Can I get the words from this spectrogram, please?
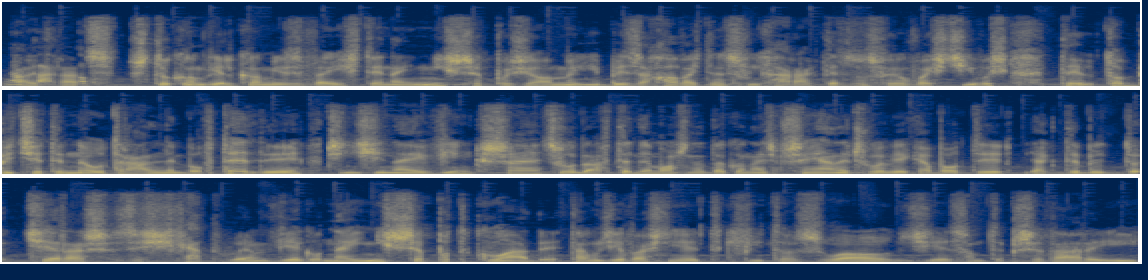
No Ale tak, teraz sztuką wielką jest wejść w te najniższe poziomy i by zachować ten swój charakter, tą swoją właściwość, te, to bycie tym neutralnym, bo wtedy czyni się największe cuda. Wtedy można dokonać przemiany człowieka, bo ty jak gdyby docierasz ze światłem w jego najniższe podkłady. Tam, gdzie właśnie tkwi to zło, gdzie są te przewary i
